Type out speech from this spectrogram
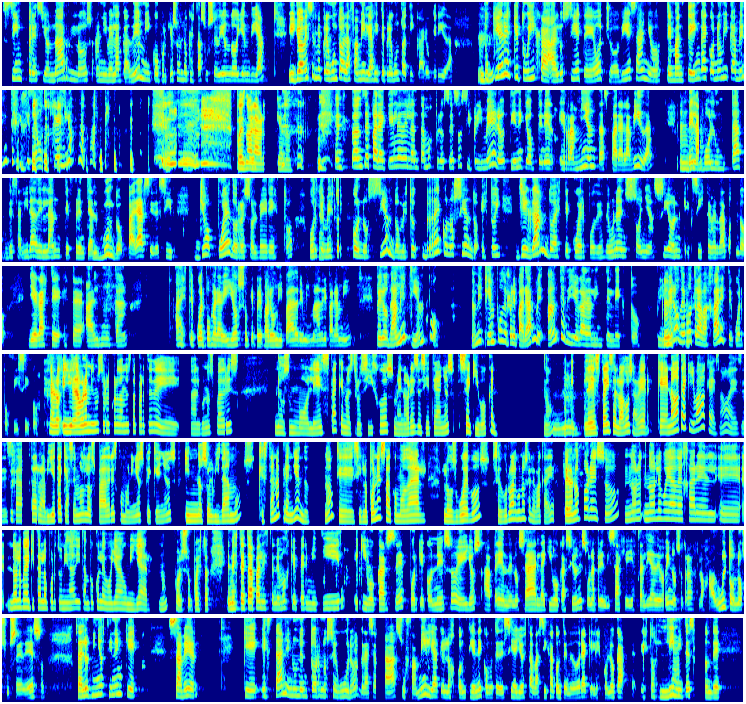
sin presionarlos a nivel académico, porque eso es lo que está sucediendo hoy en día. Y yo a veces le pregunto a las familias y te pregunto a ti, Caro, querida, ¿tú quieres que tu hija a los 7, 8, 10 años te mantenga económicamente, que sea un genio? pues no, la verdad que no. Entonces, ¿para qué le adelantamos procesos si primero tiene que obtener herramientas para la vida, de la voluntad de salir adelante frente al mundo, pararse y decir, yo puedo resolver esto porque me estoy conociendo, me estoy reconociendo, estoy llegando a este cuerpo desde una ensoñación que existe, ¿verdad? Cuando llega este, esta almita a este cuerpo maravilloso que preparó mi padre, mi madre para mí, pero dame tiempo, dame tiempo de prepararme antes de llegar al intelecto. Primero debo trabajar este cuerpo físico. Claro, y ahora mismo estoy recordando esta parte de algunos padres nos molesta que nuestros hijos menores de siete años se equivoquen. ¿No? Mm. molesta y se lo hago saber, que no te equivoques, ¿no? Es esta, esta, rabieta que hacemos los padres como niños pequeños y nos olvidamos que están aprendiendo, ¿no? Que si lo pones a acomodar los huevos, seguro a alguno se le va a caer. Pero no por eso, no, no le voy a dejar el, eh, no le voy a quitar la oportunidad y tampoco le voy a humillar, ¿no? Por supuesto. En esta etapa les tenemos que permitir equivocarse porque con eso ellos aprenden. O sea, la equivocación es un aprendizaje y hasta el día de hoy nosotros los adultos no sucede eso. O sea, los niños tienen que saber que están en un entorno seguro gracias a su familia que los contiene, como te decía yo, esta vasija contenedora que les coloca estos límites donde,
